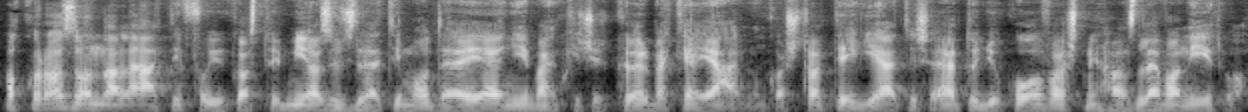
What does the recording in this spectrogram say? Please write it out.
akkor azonnal látni fogjuk azt, hogy mi az üzleti modellje, nyilván kicsit körbe kell járnunk. A stratégiát is el tudjuk olvasni, ha az le van írva.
